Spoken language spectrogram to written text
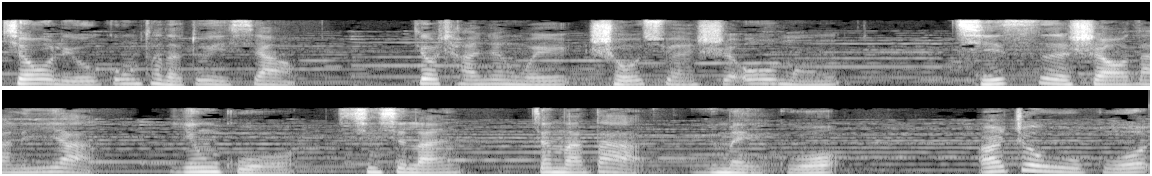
交流沟通的对象，调查认为首选是欧盟，其次是澳大利亚、英国、新西兰、加拿大与美国。而这五国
